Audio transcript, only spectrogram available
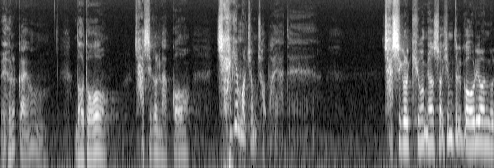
왜 그럴까요? 너도 자식을 낳고 책임을 좀 져봐야 돼. 자식을 키우면서 힘들고 어려운 걸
